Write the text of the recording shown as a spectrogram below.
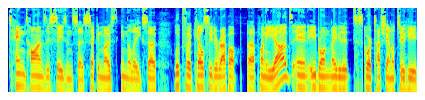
10 times this season, so second most in the league. So look for Kelce to wrap up uh, plenty of yards and Ebron maybe to, to, score a touchdown or two here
